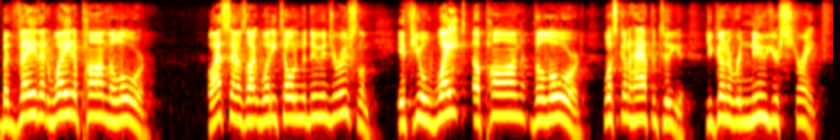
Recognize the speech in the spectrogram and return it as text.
But they that wait upon the Lord well, that sounds like what he told him to do in Jerusalem. If you'll wait upon the Lord, what's going to happen to you? You're going to renew your strength.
